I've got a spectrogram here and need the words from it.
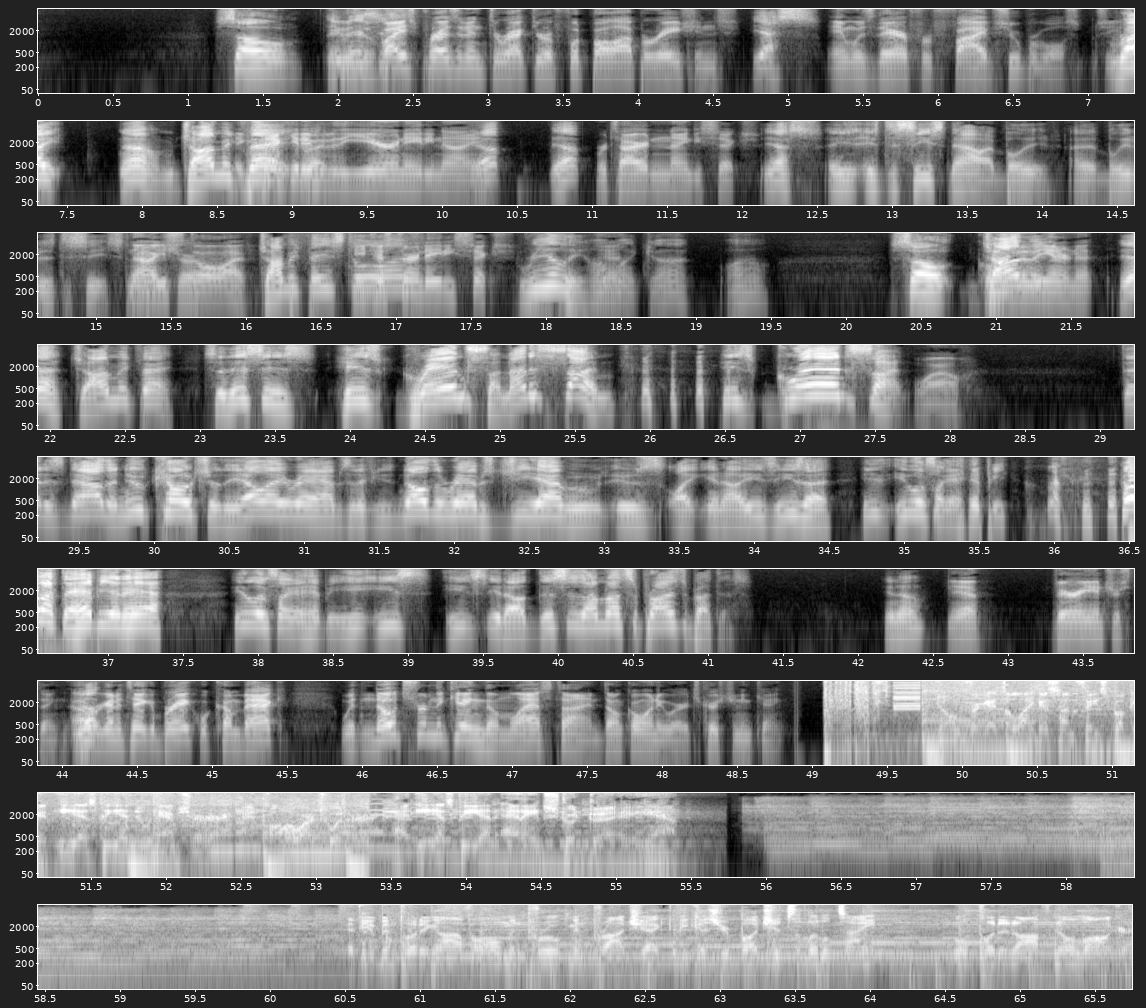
So He was the vice president, director of football operations. Yes. And was there for five Super Bowls. seasons. right. No, John McVay. Executive right. of the year in 89. Yep. Yep. Retired in 96. Yes, he's, he's deceased now. I believe. I believe he's deceased. I'm No, not he's sure. still alive. John McVay's still alive. He just alive? turned 86. Really? Oh Yeah. my god! Wow. So According John to the Mc- internet. Yeah, John McVay. So this is his grandson, not his son, his grandson. Wow. That is now the new coach of the L.A. Rams. And if you know the Rams GM, who, who's like, you know, he's he's a he, he looks like a hippie. He'll have the hippie in here. He looks like a hippie. He, he's he's you know this is I'm not surprised about this. You know. Yeah. Very interesting. Uh, We're going to take a break. We'll come back with Notes from the Kingdom. Last time. Don't go anywhere. It's Christian and King. Don't forget to like us on Facebook at ESPN New Hampshire and follow our Twitter at ESPN NH Today. Have you been putting off a home improvement project because your budget's a little tight? We'll put it off no longer.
